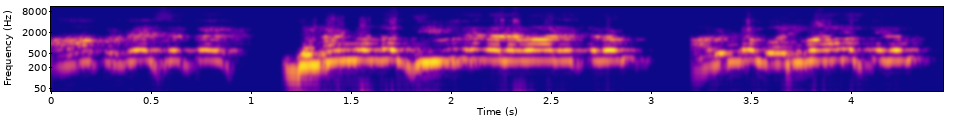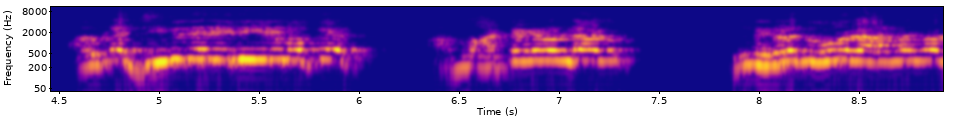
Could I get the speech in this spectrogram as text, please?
ആ പ്രദേശത്ത് ജനങ്ങളുടെ ജീവിത നിലവാരത്തിലും അവരുടെ വരുമാനത്തിലും അവരുടെ ജീവിത രീതിയിലുമൊക്കെ മാറ്റങ്ങൾ ഉണ്ടാകും നിങ്ങൾ നൂറ് കാരണങ്ങൾ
